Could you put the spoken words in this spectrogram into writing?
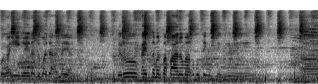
mga ingay na dumadaan na yan. Pero kahit naman pa paano mga kabuting din, eh, ah,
